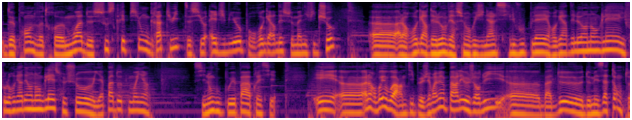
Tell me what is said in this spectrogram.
de prendre votre mois de souscription gratuite sur HBO pour regarder ce magnifique show. Euh, alors regardez-le en version originale s'il vous plaît, regardez-le en anglais, il faut le regarder en anglais ce show, il n'y a pas d'autre moyen. Sinon vous pouvez pas apprécier. Et euh, alors voyons voir un petit peu, j'aimerais bien parler aujourd'hui euh, bah, de, mes attentes,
